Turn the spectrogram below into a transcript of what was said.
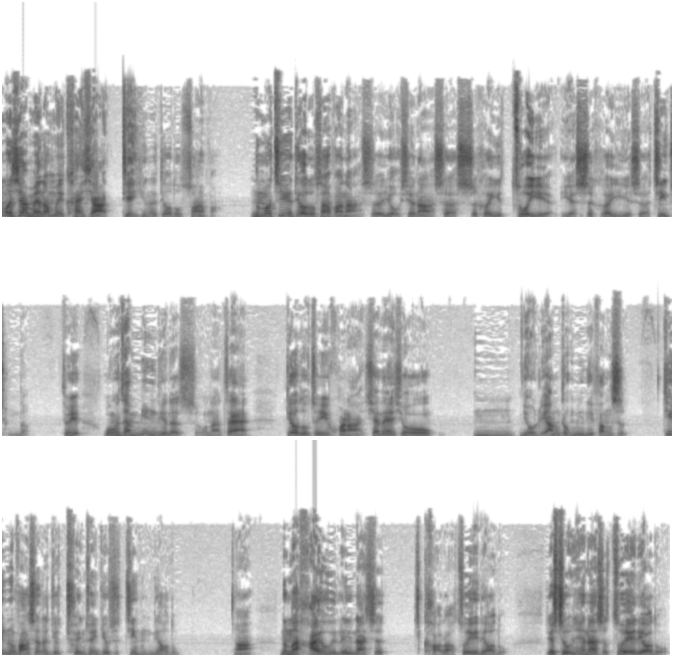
那么下面呢，我们看一下典型的调度算法。那么这些调度算法呢，是有些呢是适合于作业，也适合于是进程的。所以我们在命题的时候呢，在调度这一块呢，现在有嗯有两种命题方式。第一种方式呢，就纯粹就是进程调度，啊，那么还有一类呢是考到作业调度。就首先呢是作业调度，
